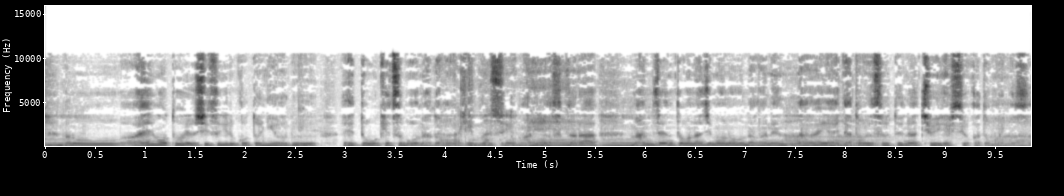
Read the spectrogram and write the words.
あの、亜鉛を投与しすぎることによる、え同欠乏などが起きることもありますから、漫然と同じものを長年、長い間投与するというのは注意が必要かと思います。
